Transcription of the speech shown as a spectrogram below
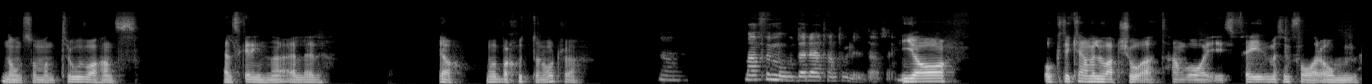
någon som man tror var hans älskarinna eller ja, hon var bara 17 år tror jag. Ja. Man förmodade att han tog livet av sig. Ja, och det kan väl varit så att han var i fejd med sin far om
